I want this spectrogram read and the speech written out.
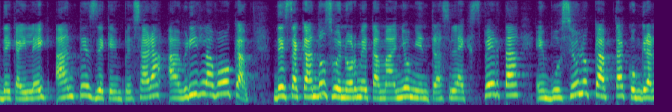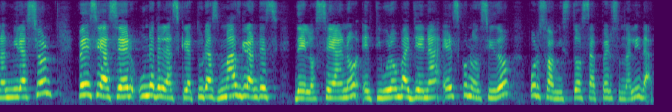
de Lake antes de que empezara a abrir la boca, destacando su enorme tamaño mientras la experta en buceo lo capta con gran admiración. Pese a ser una de las criaturas más grandes del océano, el tiburón ballena es conocido por su amistosa personalidad.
